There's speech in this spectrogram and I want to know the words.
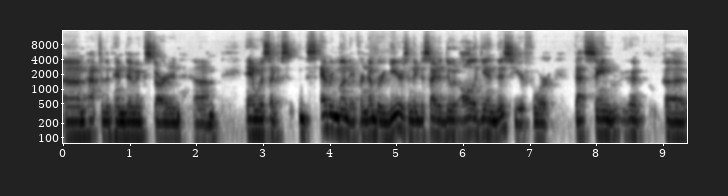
um, after the pandemic started. Um, and was like every Monday for a number of years, and they decided to do it all again this year for that same uh, uh,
